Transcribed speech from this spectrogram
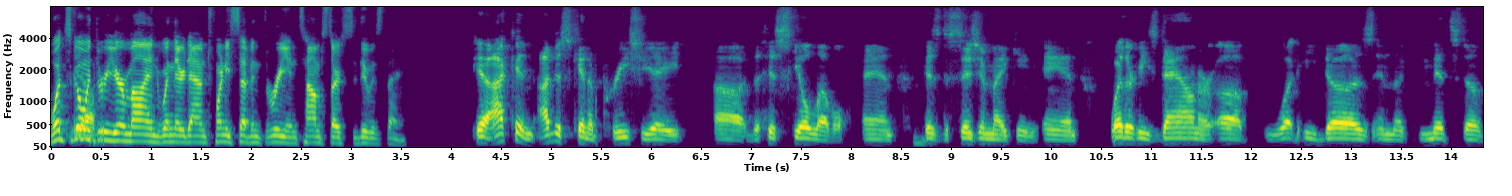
What's going yeah. through your mind when they're down 27-3 and Tom starts to do his thing? Yeah, I can. I just can appreciate uh, the, his skill level and mm-hmm. his decision making, and whether he's down or up, what he does in the midst of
